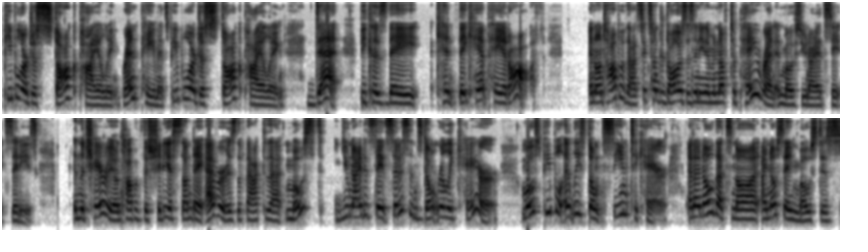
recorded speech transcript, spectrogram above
people are just stockpiling rent payments. People are just stockpiling debt because they can they can't pay it off. And on top of that $600 isn't even enough to pay rent in most united states cities. And the cherry on top of the shittiest sunday ever is the fact that most united states citizens don't really care most people at least don't seem to care. And I know that's not, I know saying most is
